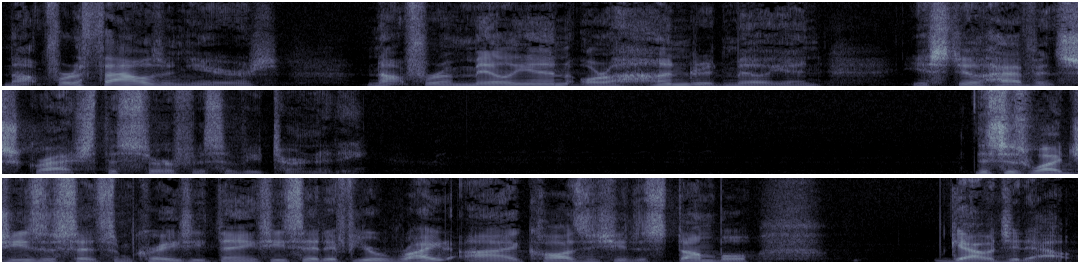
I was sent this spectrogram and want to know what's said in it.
not for a thousand years not for a million or a hundred million, you still haven't scratched the surface of eternity. This is why Jesus said some crazy things. He said, if your right eye causes you to stumble, gouge it out.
